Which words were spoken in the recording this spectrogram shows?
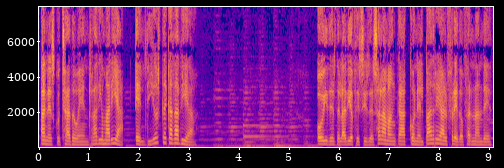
Han escuchado en Radio María, El Dios de cada día. Hoy desde la Diócesis de Salamanca con el Padre Alfredo Fernández.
